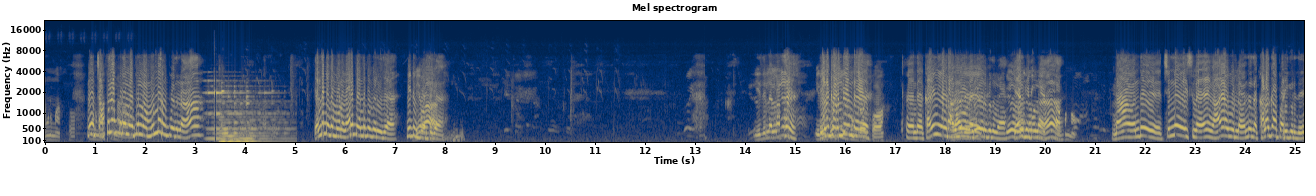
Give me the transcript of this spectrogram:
மூணு மாசம் சப்பலே போடாம எப்படி நான் முன்னேறி போகுதுண்ணா எந்த பக்கம் போகணும்? வரப்பு எந்த பக்கம் இருக்குது? வீட்டுக்கு. போறதுக்கு? இதுல எல்லாம் எனக்கு வந்து இந்த-. இந்த கழிவியோட அனுபவம் நிறைய இருக்குதுங்க. ஏன்னு கேட்டீங்கன்னா. நான் வந்து சின்ன வயசுல எங்க ஆயா ஊர்ல வந்து இந்த கலக்கா பறிக்கிறது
